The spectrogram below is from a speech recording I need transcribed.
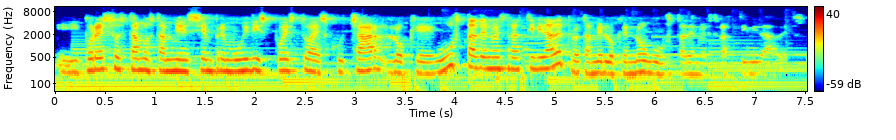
y por eso estamos también siempre muy dispuestos a escuchar lo que gusta de nuestras actividades, pero también lo que no gusta de nuestras actividades.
